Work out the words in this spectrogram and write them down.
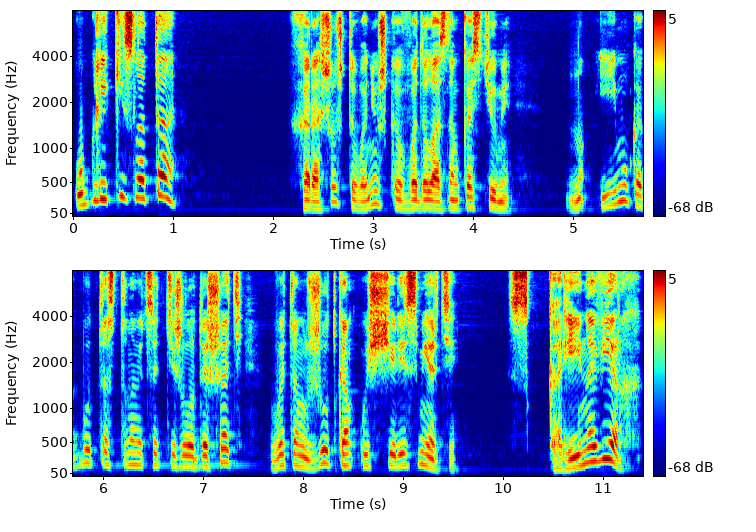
Углекислота. Хорошо, что Ванюшка в водолазном костюме, но и ему как будто становится тяжело дышать в этом жутком ущелье смерти. Скорей наверх!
